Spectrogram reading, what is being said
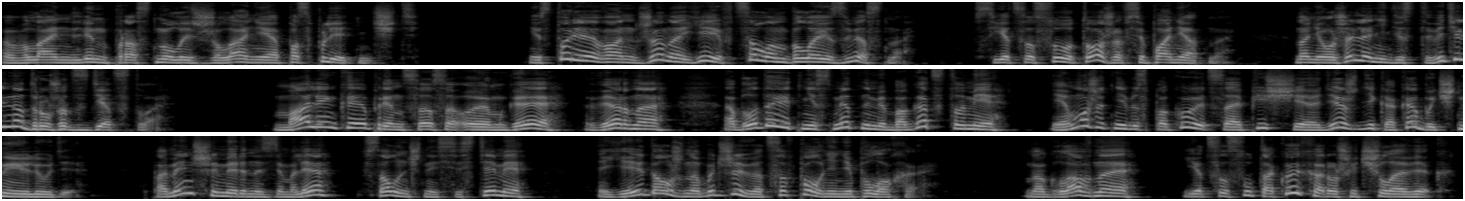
В Лань Лин проснулось желание посплетничать. История Ван Джена ей в целом была известна. С Ецесу тоже все понятно. Но неужели они действительно дружат с детства? Маленькая принцесса ОМГ, верно, обладает несметными богатствами и может не беспокоиться о пище и одежде, как обычные люди. По меньшей мере на Земле, в Солнечной системе, ей должно быть живется вполне неплохо. Но главное, Яцесу такой хороший человек,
